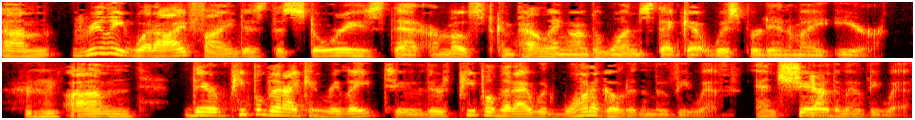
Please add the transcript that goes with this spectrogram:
um, really what I find is the stories that are most compelling are the ones that get whispered into my ear. Mm-hmm. Um, there are people that I can relate to. There's people that I would want to go to the movie with and share yeah. the movie with,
